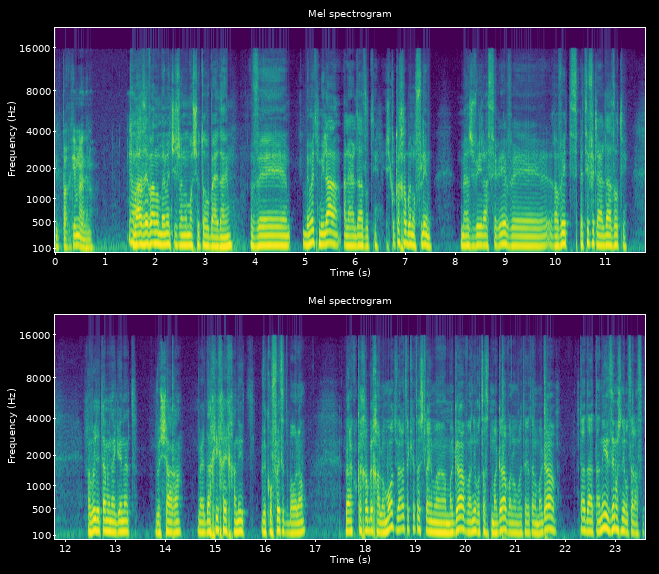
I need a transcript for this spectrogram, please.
מתפרקים לידינו. ואז הבנו באמת שיש לנו משהו טוב בידיים. ובאמת מילה על הילדה הזאת. יש כל כך הרבה נופלים מהשביעי לעשירי, ורבית ספציפית לילדה הזאת. רבית הייתה מנגנת ושרה, והילדה הכי חייכנית וקופצת בעולם. והיה לה כל כך הרבה חלומות, והיה לה את הקטע שלה עם המג"ב, ואני רוצה לעשות מג"ב, אני לא מוותרת על המג"ב. אתה יודעת, אני, זה מה שאני רוצה לעשות.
